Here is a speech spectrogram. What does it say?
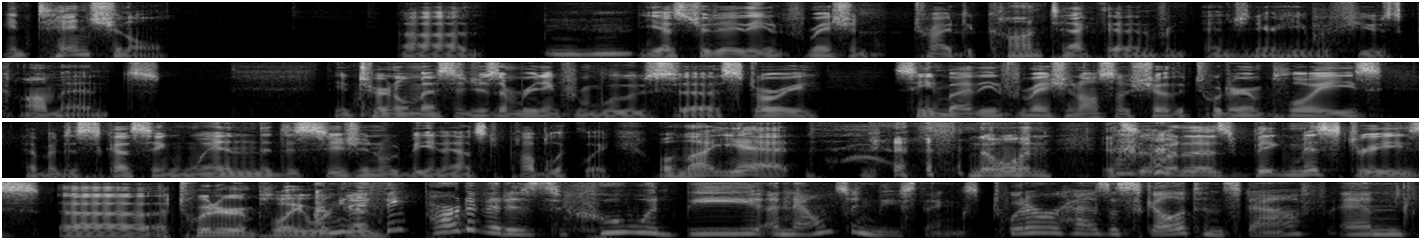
intentional." Uh, Yesterday, the information tried to contact that engineer. He refused comment. The internal messages I'm reading from Wu's uh, story, seen by the information, also show that Twitter employees have been discussing when the decision would be announced publicly. Well, not yet. no one. It's one of those big mysteries. Uh, a Twitter employee working. I mean, I think part of it is who would be announcing these things. Twitter has a skeleton staff, and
